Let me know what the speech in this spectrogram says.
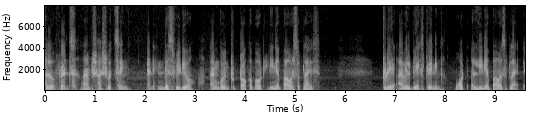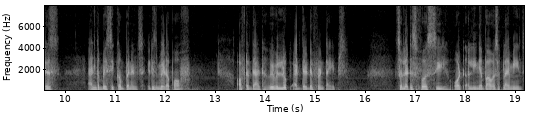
Hello friends, I am Shashwat Singh and in this video I am going to talk about linear power supplies. Today I will be explaining what a linear power supply is and the basic components it is made up of. After that we will look at their different types. So let us first see what a linear power supply means.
